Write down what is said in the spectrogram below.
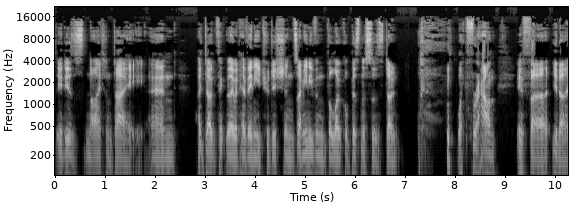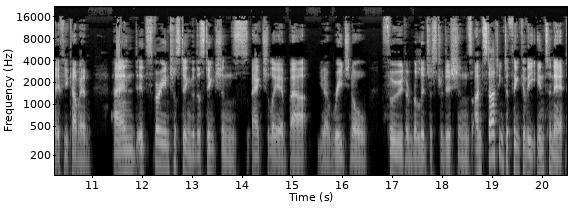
it is night and day. And I don't think they would have any traditions. I mean, even the local businesses don't like frown if, uh, you know, if you come in. And it's very interesting the distinctions actually about, you know, regional food and religious traditions. I'm starting to think of the internet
